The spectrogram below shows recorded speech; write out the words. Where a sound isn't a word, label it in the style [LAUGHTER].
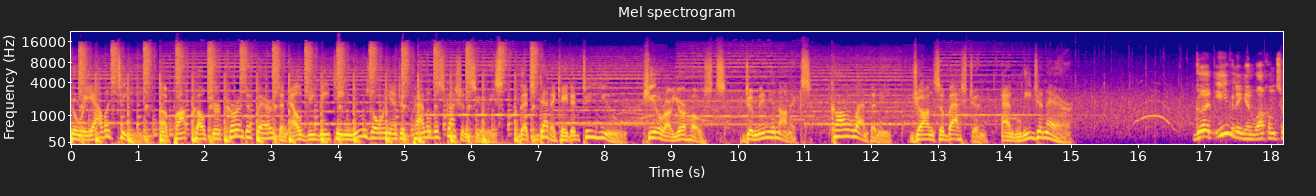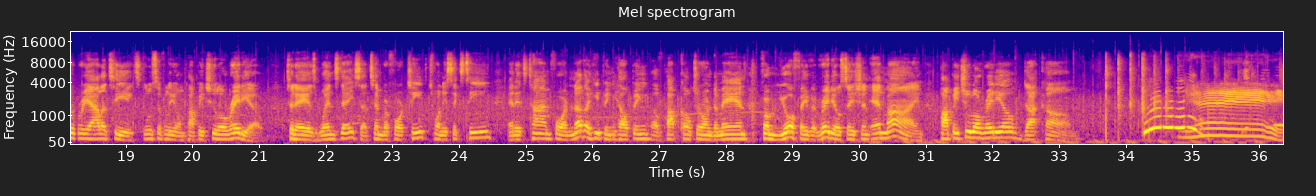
To Reality, a pop culture, current affairs, and LGBT news oriented panel discussion series that's dedicated to you. Here are your hosts Dominion Onyx, Carl Anthony, John Sebastian, and Legionnaire. Good evening and welcome to Reality exclusively on Poppy Chulo Radio. Today is Wednesday, September 14th, 2016, and it's time for another heaping helping of pop culture on demand from your favorite radio station and mine, poppychuloradio.com. Yay!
